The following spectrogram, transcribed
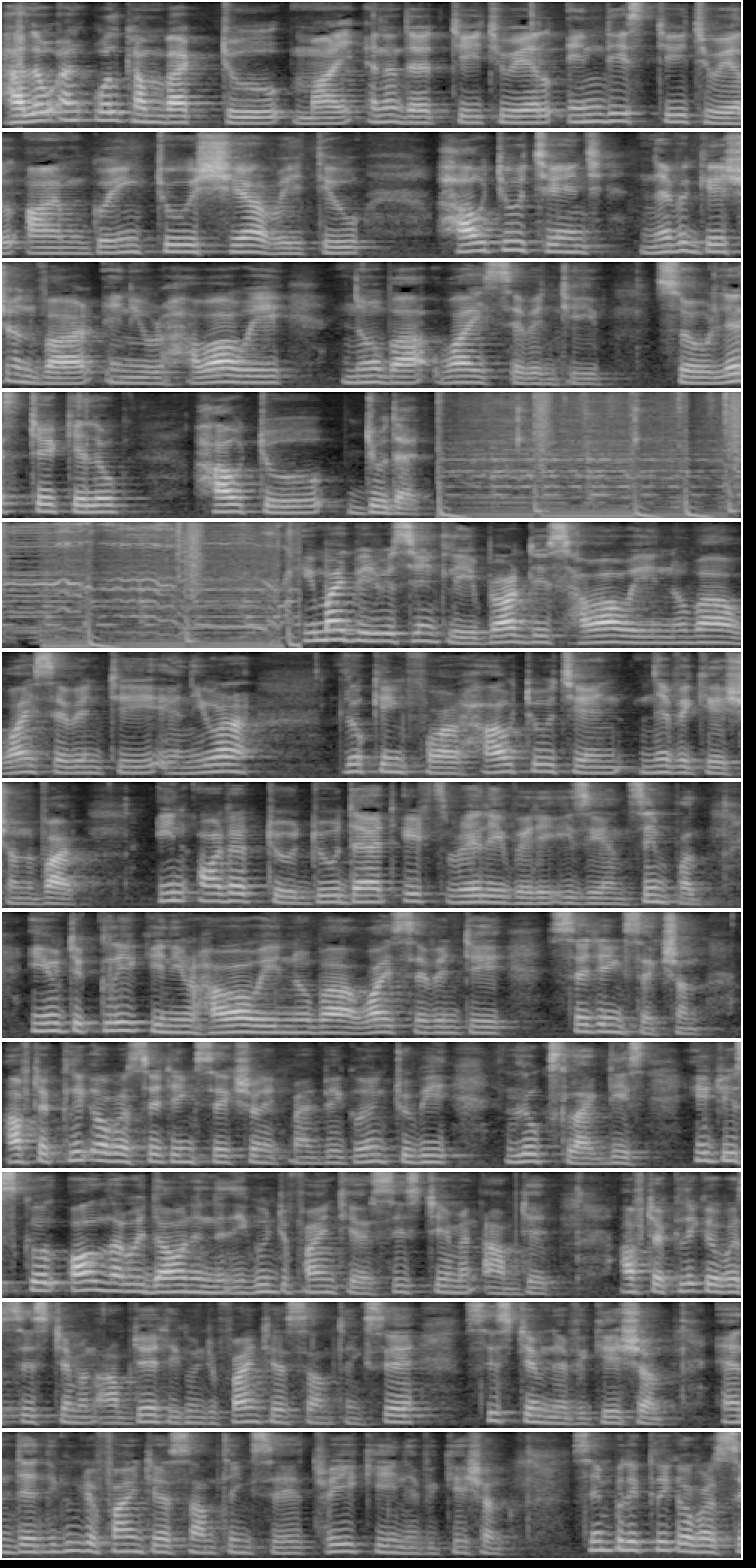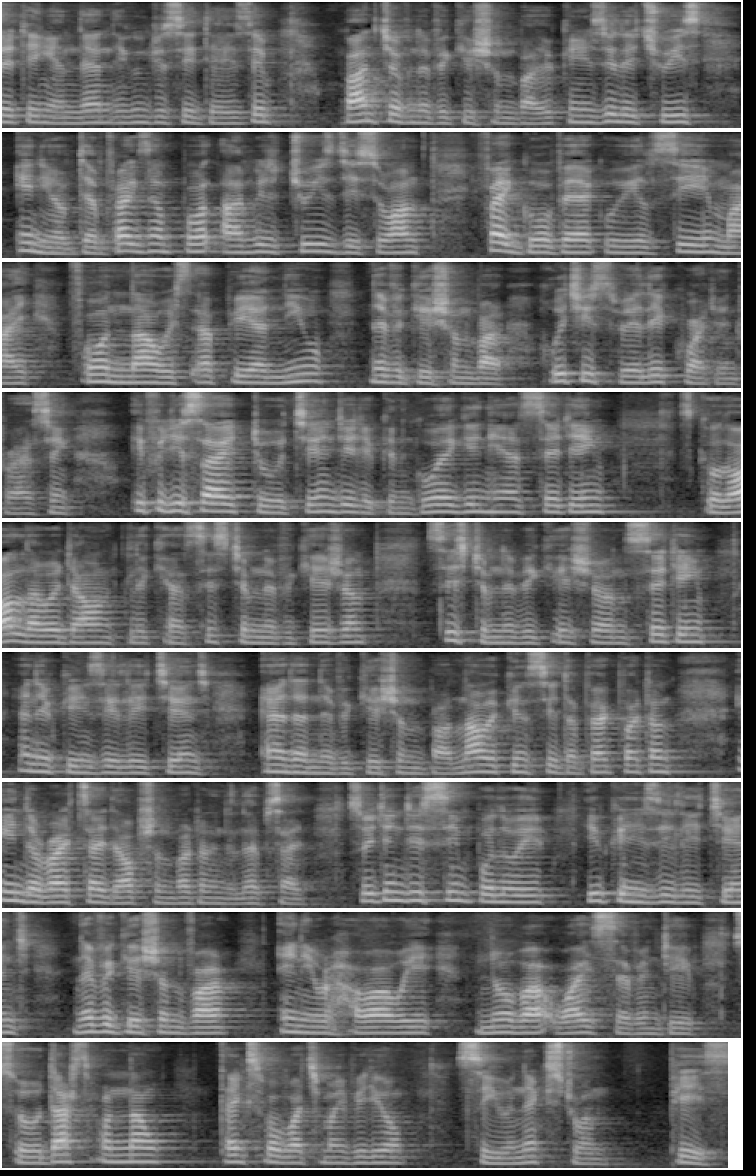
Hello and welcome back to my another tutorial. In this tutorial, I'm going to share with you how to change navigation bar in your Huawei Nova Y70. So let's take a look how to do that. You might be recently bought this Huawei Nova Y70 and you are looking for how to change navigation bar. In order to do that, it's really very easy and simple. You need to click in your Huawei Nova Y70 settings section. After click over settings section, it might be going to be looks like this. You need to scroll all the way down and then you're going to find here system and update. After click over system and update, you're going to find here something say system navigation. And then you're going to find here something say three key navigation. Simply click over setting and then you're going to see there is a bunch of navigation bar. You can easily choose any of them. For example, I'm going to choose this one. If I go back, we will see my phone now is appear new navigation bar, which is really quite interesting. If you decide to change it, you can go again here, setting, scroll all the way down click here system navigation system navigation setting and you can easily change and the navigation bar. Now you can see the back button in the right side the option button in the left side. So in this simple way you can easily change navigation bar in your Huawei Nova Y70 so that's for now. Thanks for watching my video. See you next one. Peace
